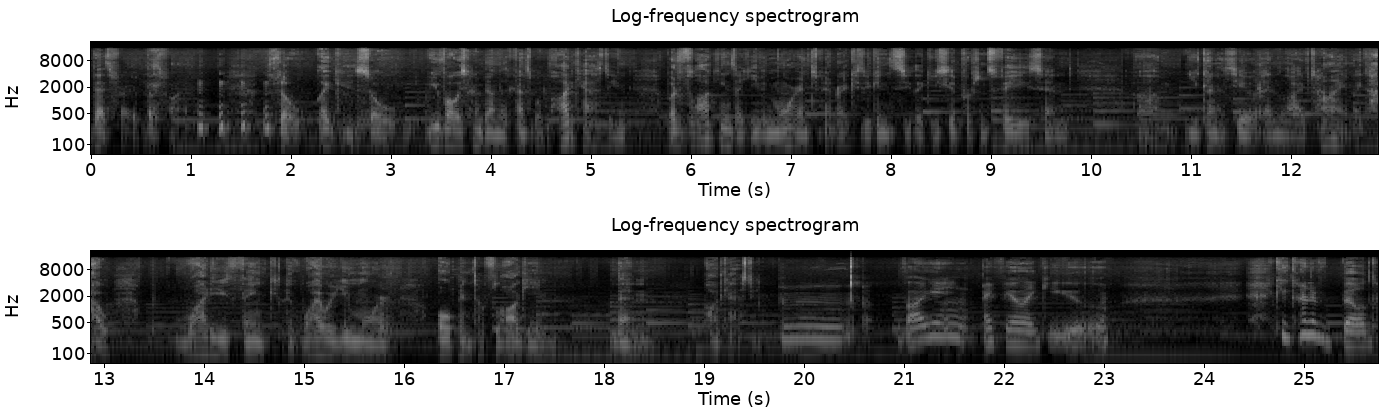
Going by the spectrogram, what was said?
That's right. That's fine. so, like, so you've always kind of been on the fence about podcasting, but vlogging is like even more intimate, right? Because you can see, like, you see the person's face, and um, you kind of see it in live time. Like, how? Why do you think? Like, why were you more open to vlogging than podcasting? vlogging i feel like you can kind of build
